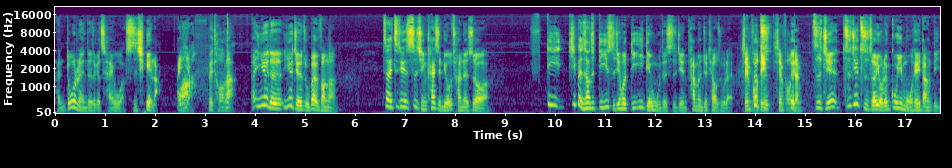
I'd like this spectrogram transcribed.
很多人的这个财物啊失窃了，哎呀，被偷了。啊，音乐的音乐节的主办方啊，在这件事情开始流传的时候啊，第一基本上是第一时间或第一点五的时间，他们就跳出来，先否定，先否定，直接直接指责有人故意抹黑当地。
